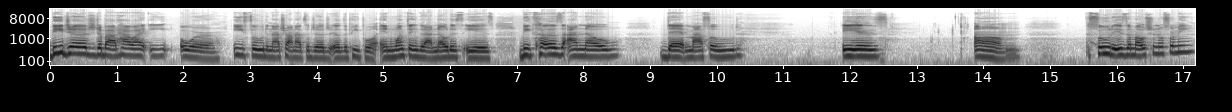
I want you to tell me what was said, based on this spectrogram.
be judged about how I eat or eat food and I try not to judge other people. And one thing that I notice is because I know that my food is um food is emotional for me.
